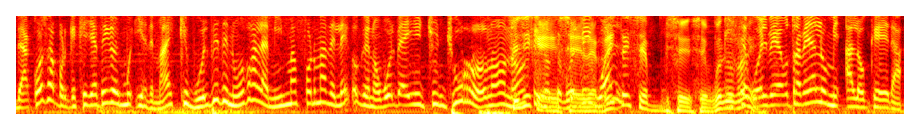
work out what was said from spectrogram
de la cosa, porque es que ya te digo, es muy- y además es que vuelve de nuevo a la misma forma del Lego, que no vuelve ahí hecho un churro, no, no, sí, sí, sino que, que, se vuelve igual. y se, se, se vuelve y otra se vez. vuelve otra vez a lo, a lo que era.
